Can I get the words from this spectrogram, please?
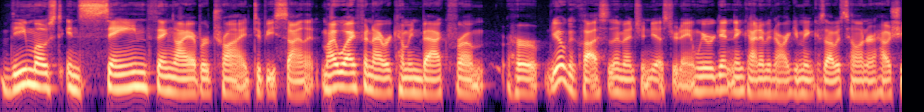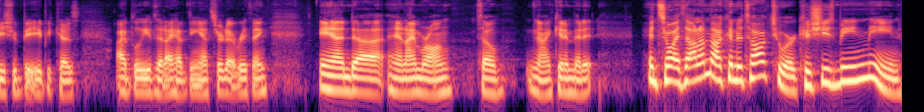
the most insane thing I ever tried to be silent. My wife and I were coming back from her yoga class, as I mentioned yesterday, and we were getting in kind of an argument because I was telling her how she should be because I believe that I have the answer to everything, and uh, and I'm wrong, so no, I can admit it. And so I thought I'm not going to talk to her because she's being mean,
